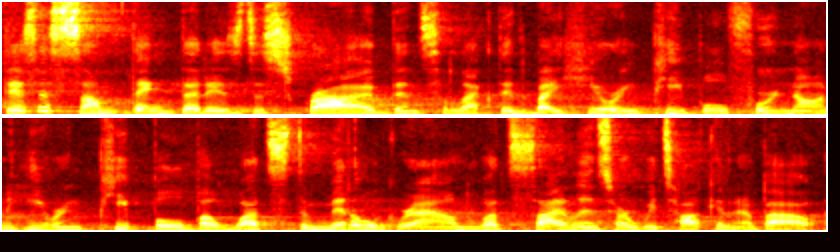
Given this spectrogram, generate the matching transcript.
this is something that is described and selected by hearing people for non hearing people, but what's the middle ground? What silence are we talking about?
